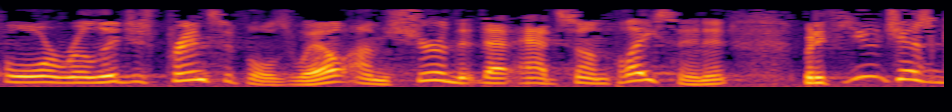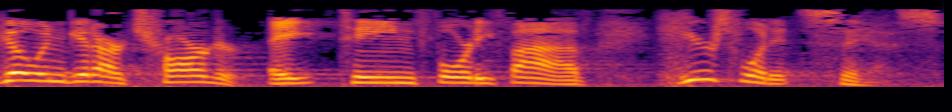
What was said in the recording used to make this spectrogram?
for religious principles. Well, I'm sure that that had some place in it. But if you just go and get our charter, 1845, here's what it says.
